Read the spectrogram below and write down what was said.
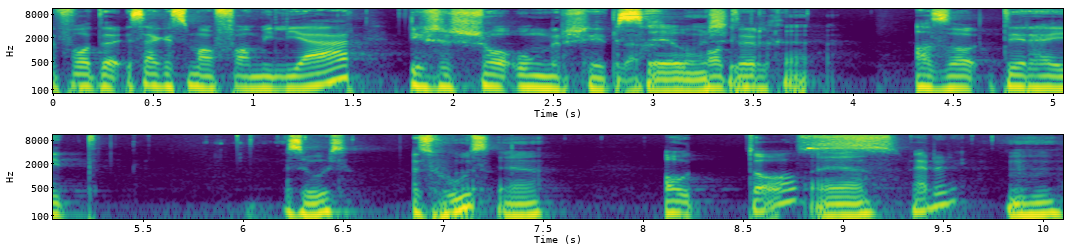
von der, ich sage es mal, familiär ist es schon unterschiedlich. Sehr unterschiedlich. Ja. also, ihr habt Ein Haus? ein Haus, Ja. Autos, Ja. mehrere? Mhm.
